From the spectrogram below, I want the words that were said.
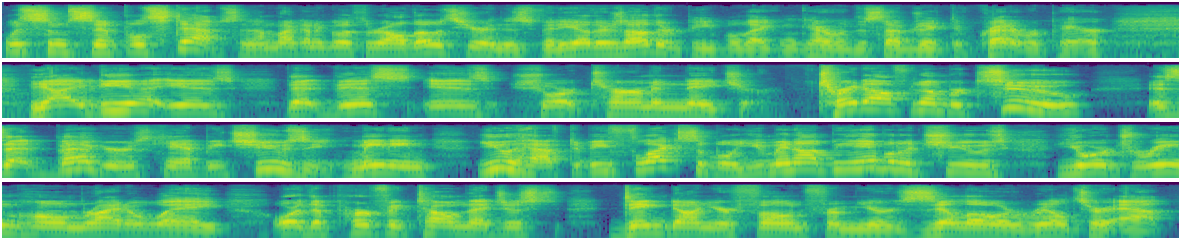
with some simple steps. And I'm not going to go through all those here in this video. There's other people that can cover the subject of credit repair. The idea is that this is short term in nature. Trade off number two is that beggars can't be choosy, meaning you have to be flexible. You may not be able to choose your dream home right away or the perfect home that just dinged on your phone from your Zillow or Realtor app.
